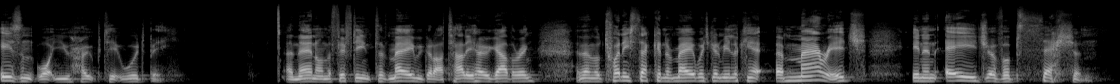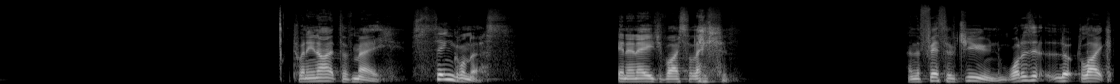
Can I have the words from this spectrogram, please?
isn't what you hoped it would be. And then on the 15th of May, we've got our tally ho gathering. And then on the 22nd of May, we're going to be looking at a marriage in an age of obsession. 29th of May, singleness in an age of isolation and the 5th of June. What does it look like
